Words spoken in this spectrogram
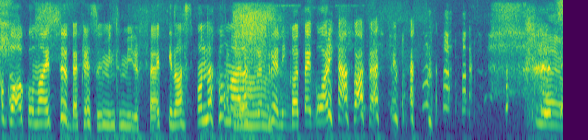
akkor, akkor majd többek leszünk, mint milfek. Én azt mondom, hogy már a Granny kategóriával veszünk. Na jó.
